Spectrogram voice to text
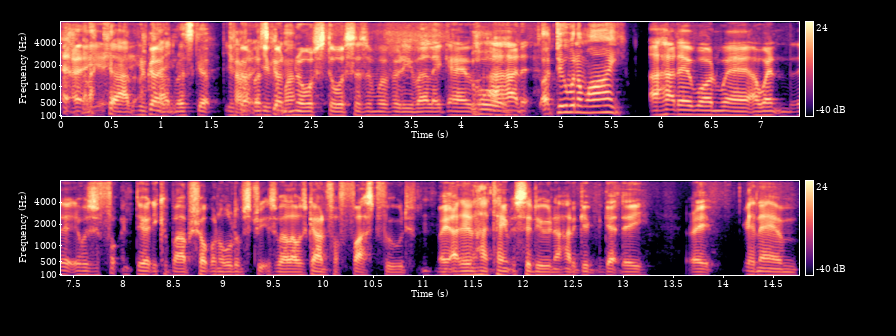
And I can't. I You've got- can't risk it. You've can't got, risk you've it, got man. no stoicism with it either. Like uh, Oh, I had, I do when I'm high. I had a one where I went. It was a fucking dirty kebab shop on Oldham Street as well. I was going for fast food. Mm-hmm. Right, I didn't have time to sit down. I had a gig to get to. Right, and um,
